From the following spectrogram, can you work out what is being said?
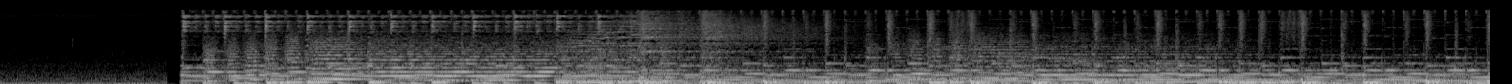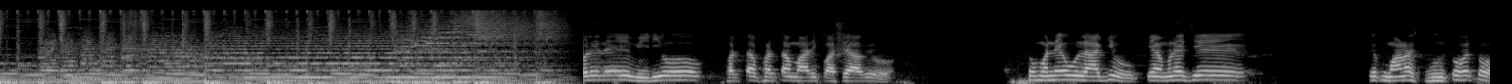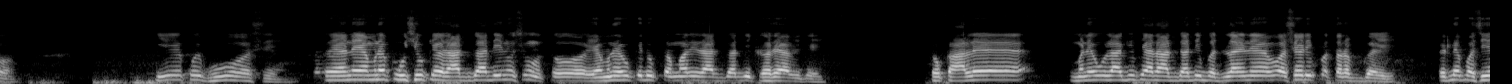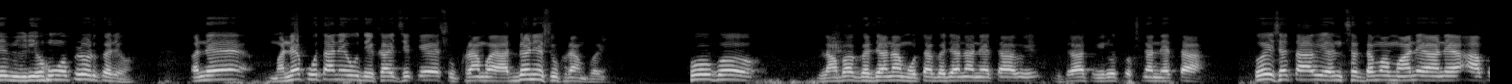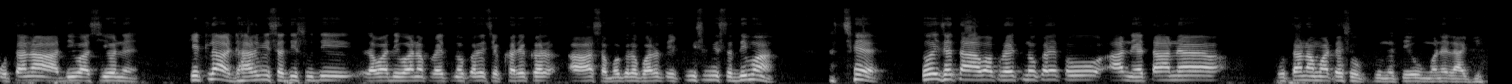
વીડિયો ફરતા ફરતા મારી પાસે આવ્યો. તો મને એવું લાગ્યું કે એમણે જે એક માણસ ઢૂંઢતો હતો, એ કોઈ ભૂવો હશે. તો એને એમણે પૂછ્યું કે રાજગાદીનું શું? તો એમણે એવું કીધું કે તમારી રાજગાદી ઘરે આવી ગઈ. તો કાલે મને એવું લાગ્યું કે આ રાજગાદી બદલાઈને વસેડી તરફ ગઈ. એટલે પછી એ વીડિયો હું અપલોડ કર્યો. અને મને પોતાને એવું દેખાય છે કે સુખરામભાઈ આદરણીય સુખરામભાઈ ખૂબ લાંબા ગજાના, મોટા ગજાના નેતા, ગુજરાત વિરોધ પક્ષના નેતા. તોય છતાં આવી અંધશ્રદ્ધામાં માને અને આ પોતાના આદિવાસીઓને કેટલા અઢારમી સદી સુધી રવા દેવાના પ્રયત્નો કરે છે. ખરેખર આ સમગ્ર ભારત એકવીસમી સદીમાં છે. તોય છતાં આવા પ્રયત્નો કરે તો આ નેતાને પોતાના માટે શોભતું નથી એવું મને લાગ્યું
